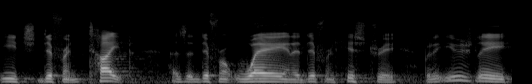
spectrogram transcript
each different type has a different way and a different history, but it usually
